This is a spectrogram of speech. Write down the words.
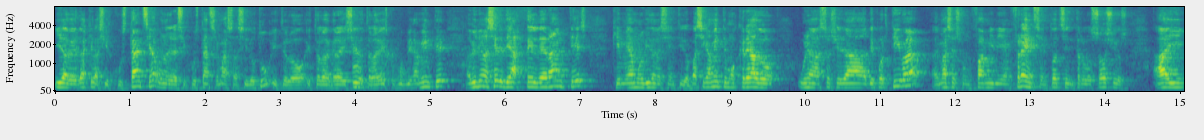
y la verdad que la circunstancia, una de las circunstancias más ha sido tú, y te lo, y te lo agradecido, ah. te lo agradezco públicamente, ha habido una serie de acelerantes que me han movido en ese sentido. Básicamente hemos creado una sociedad deportiva, además es un family and friends, entonces entre los socios hay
